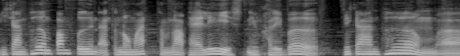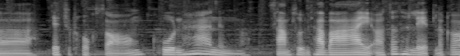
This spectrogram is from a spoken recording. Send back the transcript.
มีการเพิ่มป้อมปืนอัตโนมัติสำหรับ Harry's New Caliber มีการเพิ่มเอ่อ7.62 คูณ 51 30 คาบายออโต้เทเลตแล้วก็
